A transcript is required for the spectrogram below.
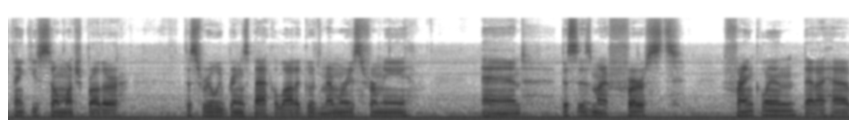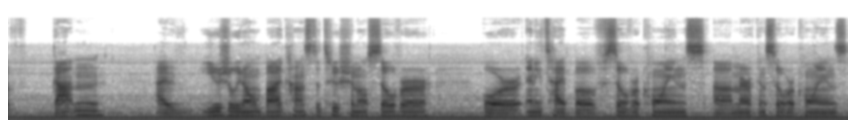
thank you so much, brother. This really brings back a lot of good memories for me. And this is my first Franklin that I have gotten. I usually don't buy constitutional silver or any type of silver coins, uh, American silver coins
